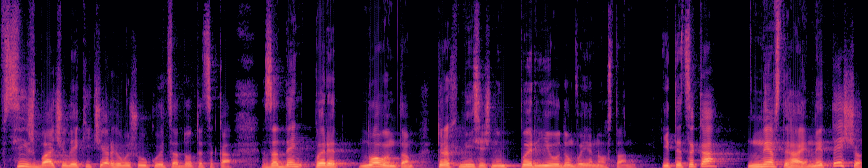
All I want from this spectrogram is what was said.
Всі ж бачили, які черги вишукуються до ТЦК за день перед новим там трьохмісячним періодом воєнного стану. І ТЦК не встигає не те, що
